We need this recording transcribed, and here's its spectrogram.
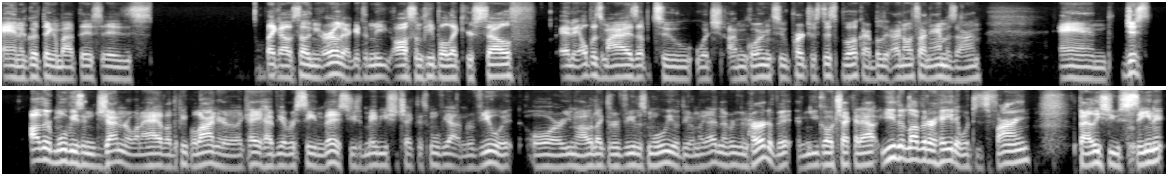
and a good thing about this is, like I was telling you earlier, I get to meet awesome people like yourself, and it opens my eyes up to which I'm going to purchase this book. I believe I know it's on Amazon, and just other movies in general. When I have other people on here, they're like, "Hey, have you ever seen this? You should, maybe you should check this movie out and review it." Or you know, I would like to review this movie with you. I'm like, I've never even heard of it, and you go check it out. You either love it or hate it, which is fine, but at least you've seen it.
